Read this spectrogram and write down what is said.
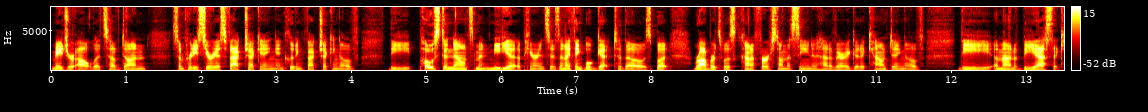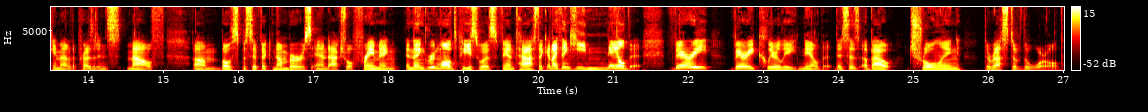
major outlets have done some pretty serious fact checking, including fact checking of the post announcement media appearances. And I think we'll get to those. But Roberts was kind of first on the scene and had a very good accounting of the amount of BS that came out of the president's mouth, um, both specific numbers and actual framing. And then Grunwald's piece was fantastic. And I think he nailed it. Very, very clearly nailed it. This is about trolling the rest of the world.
